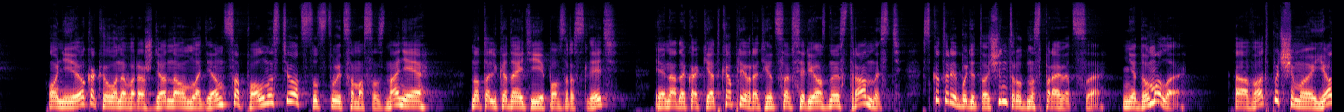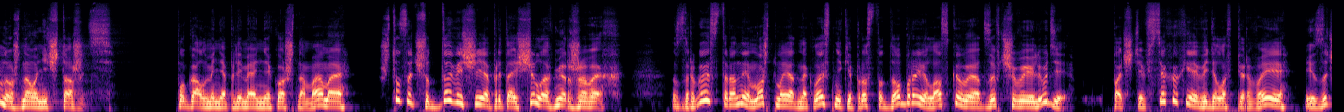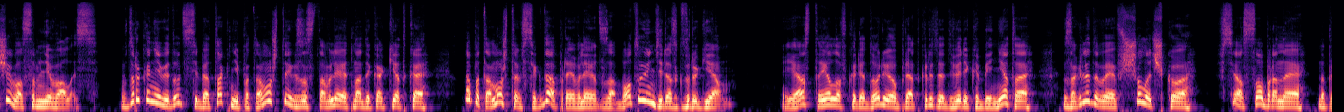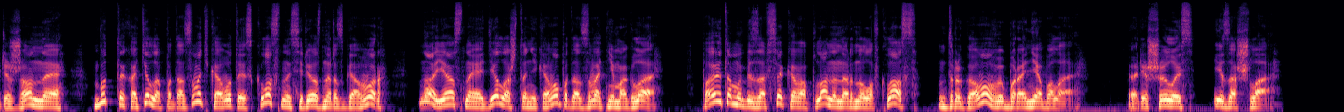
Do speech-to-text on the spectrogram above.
У неё, как и у новорождённого младенца, полностью отсутствует самосознание, но только дайте ей повзрослеть, и надо кокетка превратиться в серьёзную странность, с которой будет очень трудно справиться. Не думала? А вот почему её нужно уничтожить. Пугал меня племянник Ошна Мэмэ. Что за чудовище я притащила в мир живых? С другой стороны, может, мои одноклассники просто добрые, ласковые, отзывчивые люди? Почти всех их я видела впервые, из-за чего сомневалась. Вдруг они ведут себя так не потому, что их заставляет надо кокетка, а потому что всегда проявляют заботу и интерес к другим. Я стояла в коридоре у приоткрытой двери кабинета, заглядывая в щелочку, вся собранная, напряженная, будто хотела подозвать кого-то из класса на серьезный разговор, но ясное дело, что никого подозвать не могла. Поэтому безо всякого плана нырнула в класс, другого выбора не было. Решилась и зашла.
